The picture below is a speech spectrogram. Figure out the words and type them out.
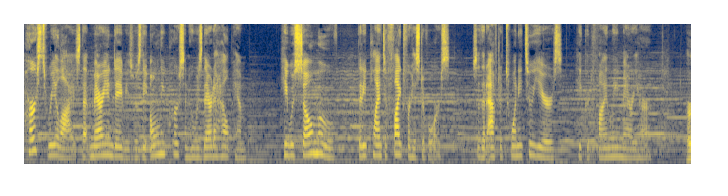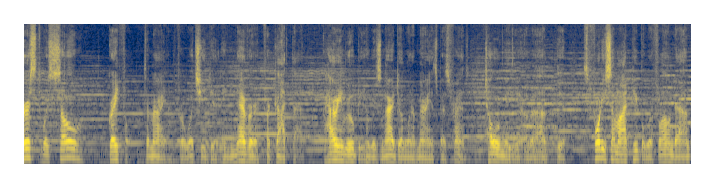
Hearst realized that Marion Davies was the only person who was there to help him. He was so moved that he planned to fight for his divorce, so that after 22 years, he could finally marry her. Hearst was so grateful to Marion for what she did. He never forgot that. Harry Ruby, who was married to one of Marion's best friends, told me about the 40 some odd people were flown down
